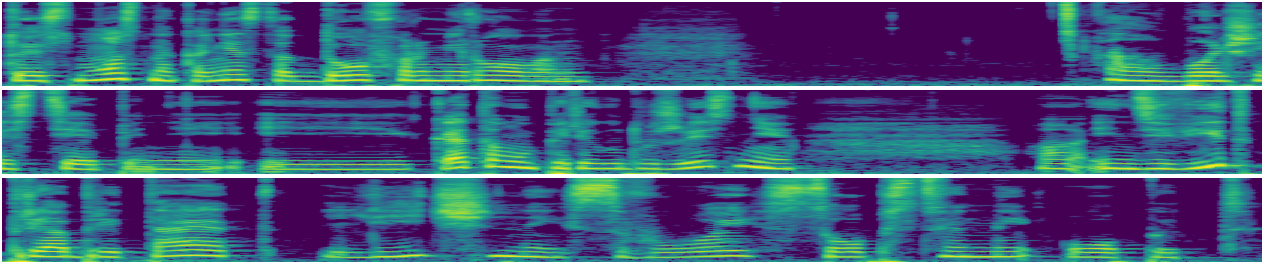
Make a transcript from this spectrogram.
То есть мозг наконец-то доформирован в большей степени. И к этому периоду жизни индивид приобретает личный свой собственный опыт.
